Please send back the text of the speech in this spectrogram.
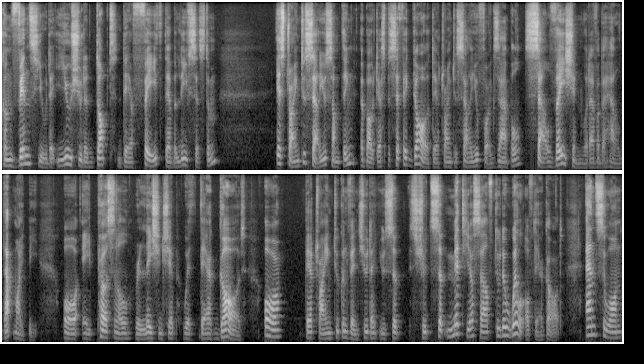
convince you that you should adopt their faith, their belief system, is trying to sell you something about their specific God. They're trying to sell you, for example, salvation, whatever the hell that might be, or a personal relationship with their God, or they're trying to convince you that you sub should submit yourself to the will of their God, and so on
